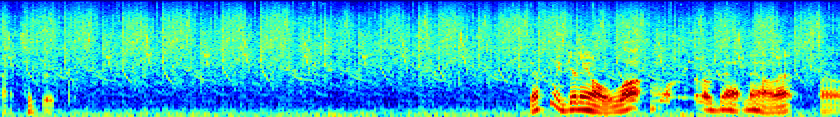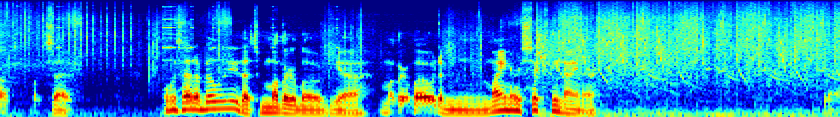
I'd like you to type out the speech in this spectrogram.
That's a group. Definitely getting a lot more out of that now. That, uh, what's that? What was that ability? That's Mother Lode, yeah. Mother Lode and Miner 69'er. Yeah.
